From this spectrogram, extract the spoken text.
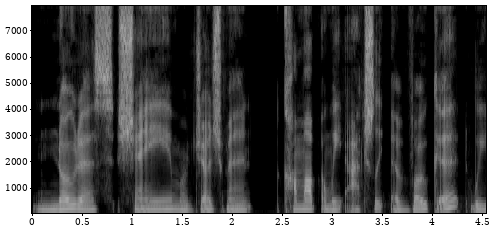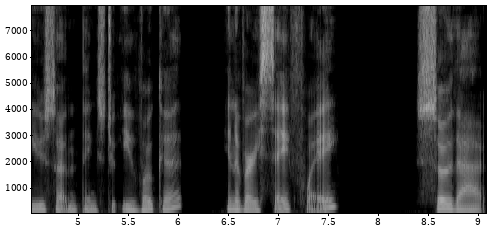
notice shame or judgment come up and we actually evoke it. We use certain things to evoke it in a very safe way so that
